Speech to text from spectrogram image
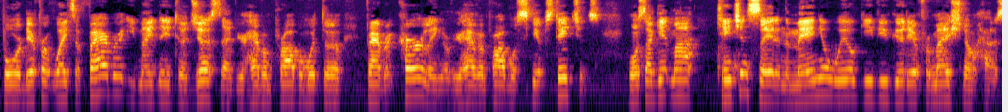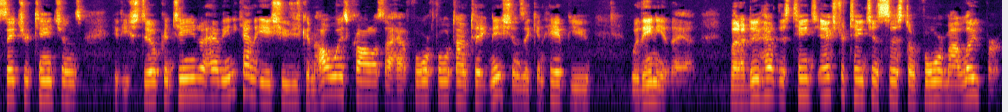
For different weights of fabric, you may need to adjust that if you're having a problem with the fabric curling or if you're having a problem with skip stitches. Once I get my tension set and the manual will give you good information on how to set your tensions. If you still continue to have any kind of issues, you can always call us. I have four full-time technicians that can help you with any of that. But I do have this tension, extra tension system for my looper.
